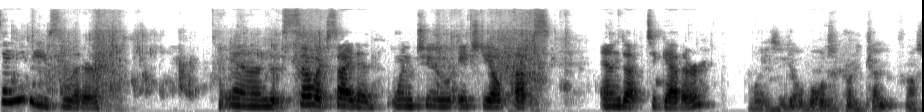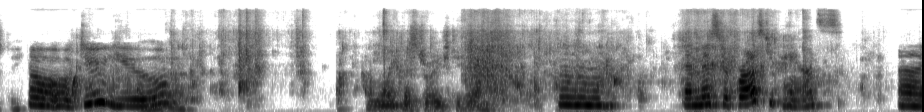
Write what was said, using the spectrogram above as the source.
Sadie's litter. And so excited when two HDL pups end up together. Boy, has he got a waterproof coat, Frosty? Oh, do you? Yeah. Unlike Mr. HDL. Mm. And Mr. Frosty Pants uh,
